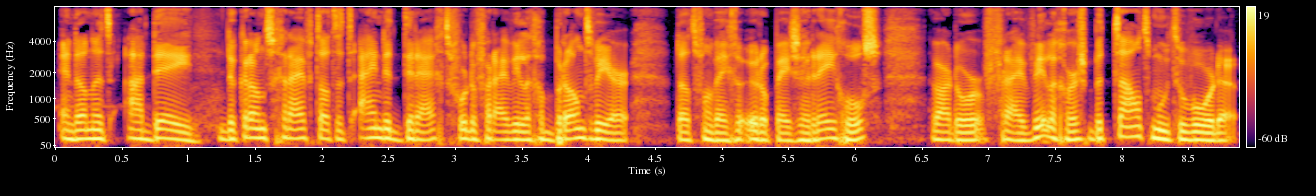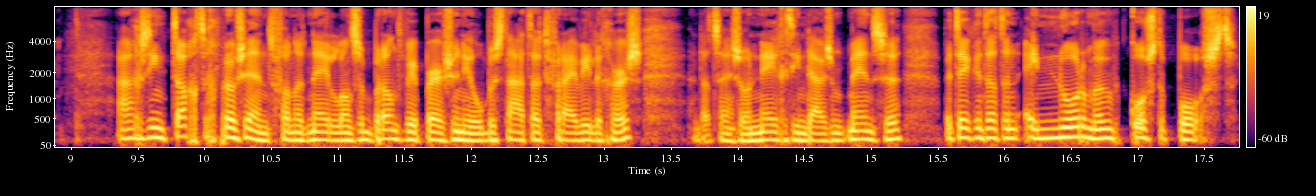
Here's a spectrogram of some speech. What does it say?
En dan het AD. De krant schrijft dat het einde dreigt voor de vrijwillige brandweer. Dat vanwege Europese regels, waardoor vrijwilligers betaald moeten worden. Aangezien 80% van het Nederlandse brandweerpersoneel bestaat uit vrijwilligers, en dat zijn zo'n 19.000 mensen, betekent dat een enorme kostenpost.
